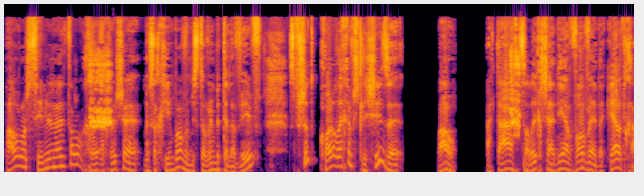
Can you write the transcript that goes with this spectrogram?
פאוור סימולטור אחרי, אחרי שמשחקים בו ומסתובבים בתל אביב אז פשוט כל רכב שלישי זה וואו אתה צריך שאני אבוא ואנקה אותך,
